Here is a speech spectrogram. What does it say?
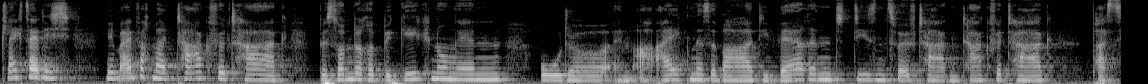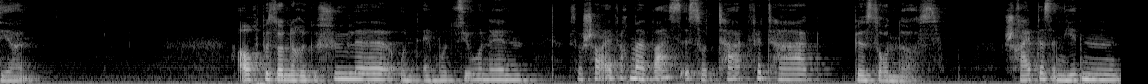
Gleichzeitig Nimm einfach mal Tag für Tag besondere Begegnungen oder ähm, Ereignisse wahr, die während diesen zwölf Tagen Tag für Tag passieren. Auch besondere Gefühle und Emotionen. So schau einfach mal, was ist so Tag für Tag besonders. Schreib das in jeden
